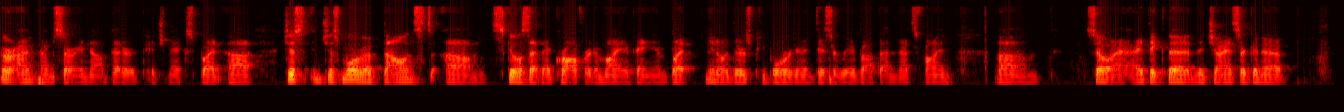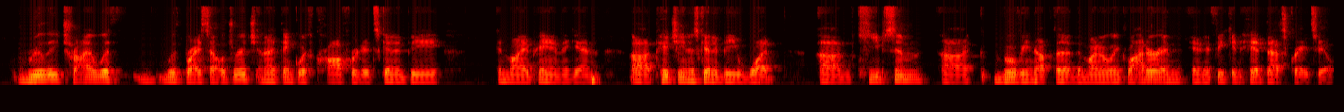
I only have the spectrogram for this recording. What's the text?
or I'm, I'm sorry, not better pitch mix, but uh, just just more of a balanced um, skill set than Crawford, in my opinion. But you know, there's people who are going to disagree about that, and that's fine. Um, so I, I, think the the Giants are going to really try with with Bryce Eldridge, and I think with Crawford, it's going to be, in my opinion, again, uh, pitching is going to be what um, keeps him uh, moving up the, the minor league ladder. And, and if he can hit, that's great too.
